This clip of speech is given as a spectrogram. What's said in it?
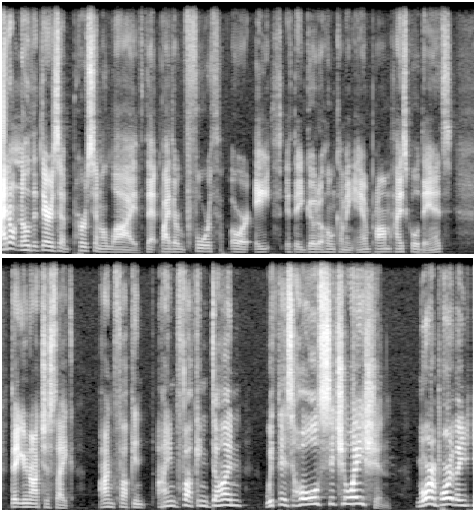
I don't know that there's a person alive that by their fourth or eighth, if they go to homecoming and prom, high school dance, that you're not just like, I'm fucking, I'm fucking done with this whole situation. More importantly,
